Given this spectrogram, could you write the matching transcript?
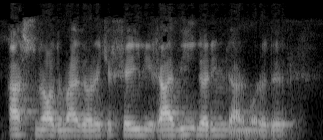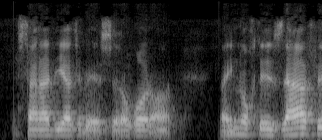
اسناد و مدارک خیلی قوی داریم در مورد سندیت به اصطلاح قرآن. و این نقطه ضعف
